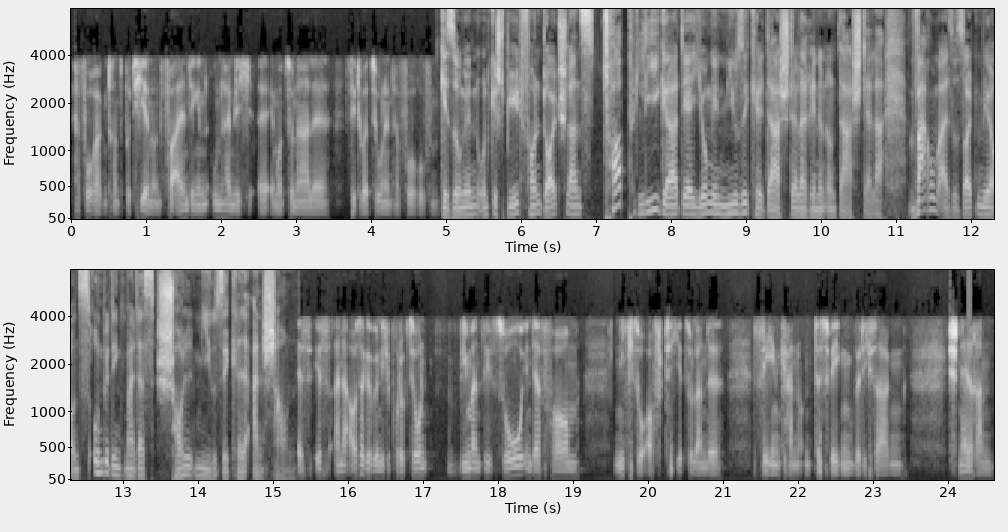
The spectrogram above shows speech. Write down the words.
hervorragend transportieren und vor allen Dingen unheimlich äh, emotionale Situationen hervorrufen. Gesungen und gespielt von Deutschlands Top-Liga der jungen Musical-Darstellerinnen und Darsteller. Warum also sollten wir uns unbedingt mal das Scholl-Musical anschauen? Es ist eine außergewöhnliche Produktion, wie man sie so in der Form nicht so oft hierzulande sehen kann. Und deswegen würde ich sagen, schnell ran,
